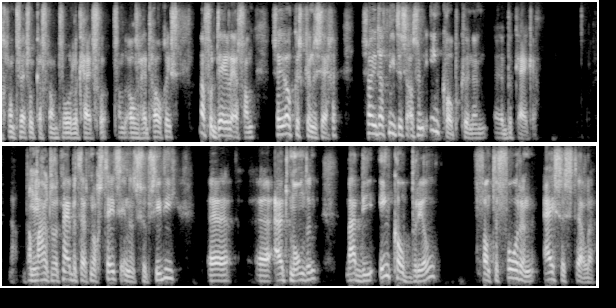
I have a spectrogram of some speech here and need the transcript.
grondwettelijke verantwoordelijkheid van de overheid hoog is, maar voor delen ervan zou je ook eens kunnen zeggen, zou je dat niet eens als een inkoop kunnen bekijken? Nou, dan mag het wat mij betreft nog steeds in een subsidie uh, uitmonden. Maar die inkoopbril van tevoren eisen stellen.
